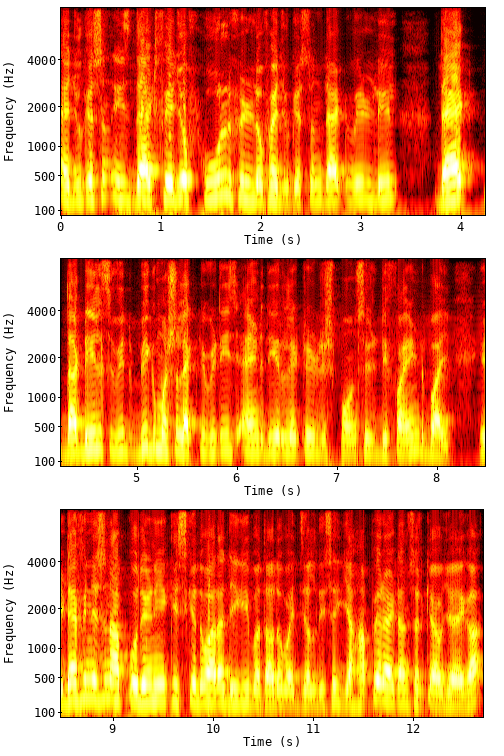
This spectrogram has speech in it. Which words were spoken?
education is that phase of whole field of education that will deal that the deals with big muscle activities and the related response is defined by ये डेफिनेशन आपको देनी है, किसके द्वारा दी गई, बता दो भाई, जल्दी से। यहाँ पे राइट आंसर क्या हो जाएगा?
